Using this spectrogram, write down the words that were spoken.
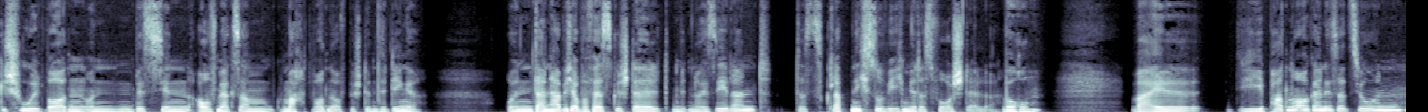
geschult worden und ein bisschen aufmerksam gemacht worden auf bestimmte Dinge. Und dann habe ich aber festgestellt, mit Neuseeland, das klappt nicht so, wie ich mir das vorstelle. Warum? Weil die Partnerorganisation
